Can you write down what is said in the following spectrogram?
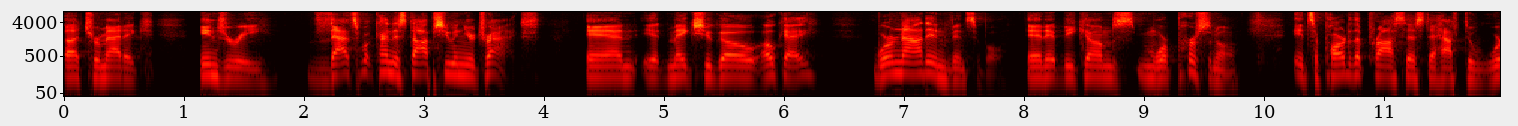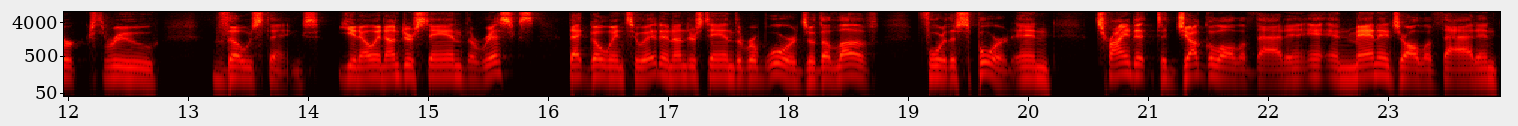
a traumatic injury, that's what kind of stops you in your tracks. And it makes you go, okay, we're not invincible. And it becomes more personal. It's a part of the process to have to work through those things, you know, and understand the risks that go into it and understand the rewards or the love for the sport and trying to, to juggle all of that and, and manage all of that. And,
